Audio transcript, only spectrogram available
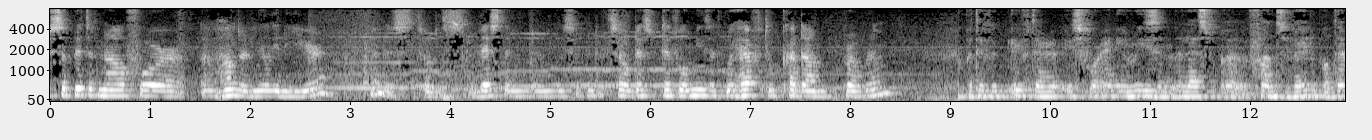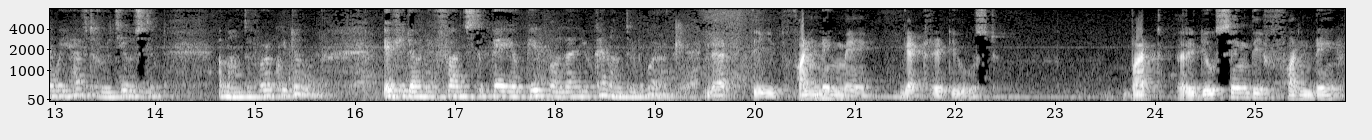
submitted now for a hundred million a year. Yeah, this, so that's less than, than we submitted. So that's, that will mean that we have to cut down the program. But if, if there is for any reason less uh, funds available, then we have to reduce the amount of work we do. If you don't have funds to pay your people, then you cannot do the work. that the funding may get reduced, but reducing the funding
